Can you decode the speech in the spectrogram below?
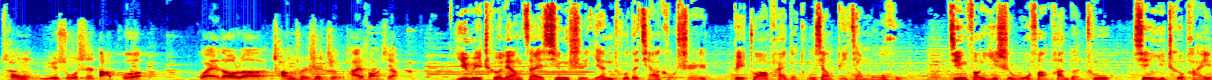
从榆树市大坡拐到了长春市九台方向。因为车辆在行驶沿途的卡口时被抓拍的图像比较模糊，警方一时无法判断出嫌疑车牌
